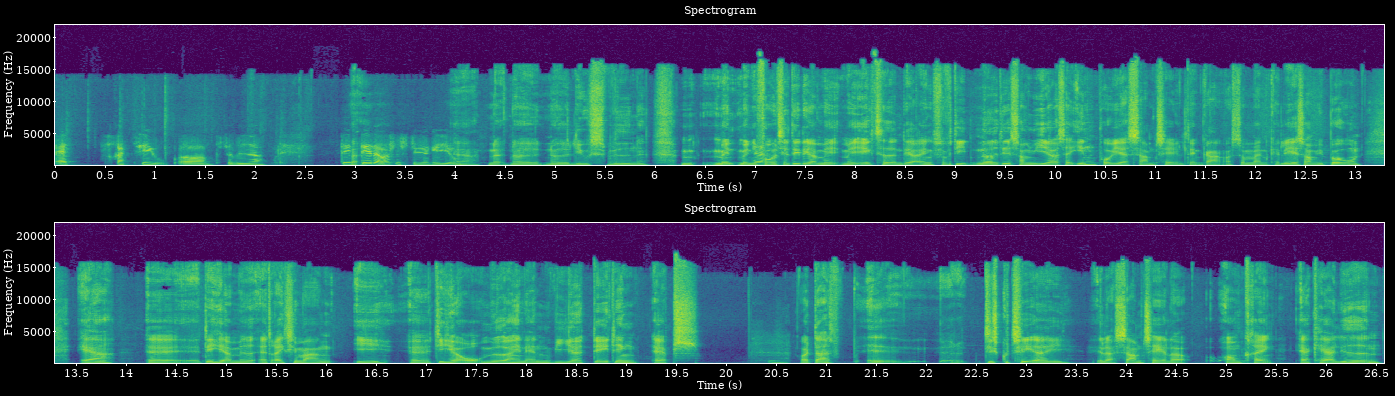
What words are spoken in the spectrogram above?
attraktiv og så videre. Det, det er der også en styrke i, jo. Ja, noget, noget livsvidende. Men, men ja. i forhold til det der med, med ægtheden der, ikke? så fordi noget af det, som I også er inde på i jeres samtale dengang, og som man kan læse om i bogen, er øh, det her med, at rigtig mange i øh, de her år møder hinanden via dating-apps. Mm. Og der øh, diskuterer I, eller samtaler omkring, er kærligheden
